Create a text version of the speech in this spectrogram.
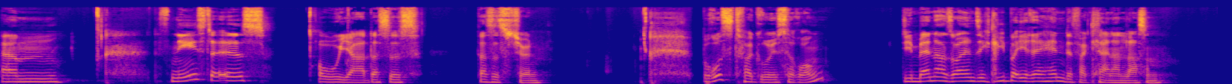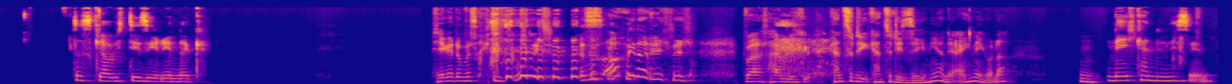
ähm, das nächste ist, oh ja, das ist, das ist schön. Brustvergrößerung. Die Männer sollen sich lieber ihre Hände verkleinern lassen. Das glaube ich Desiree Nick. Jäger, du bist richtig gut. Das ist auch wieder richtig. Du hast heimlich. Kannst du die, kannst du die sehen hier? Nee, eigentlich nicht, oder? Hm. Nee, ich kann die nicht sehen.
